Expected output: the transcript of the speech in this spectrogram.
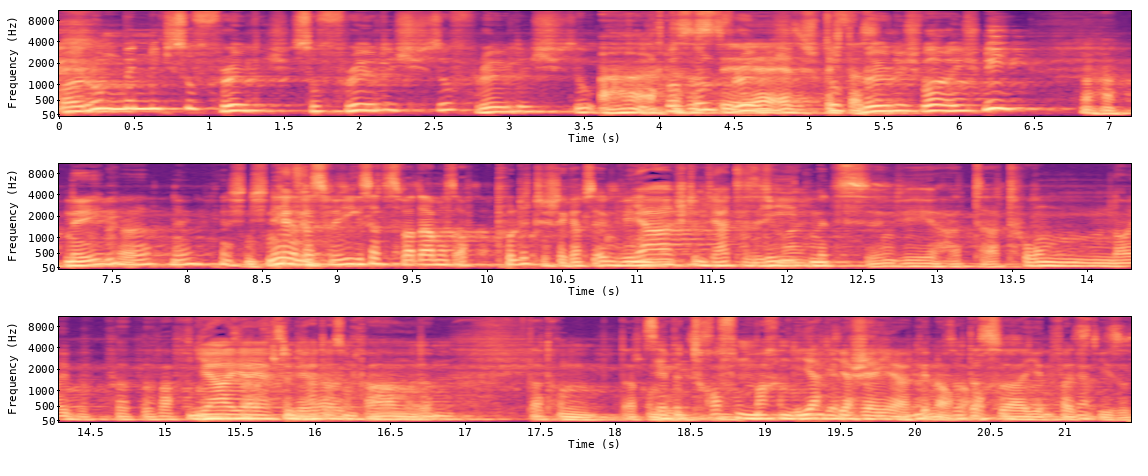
Warum bin ich so fröhlich, so fröhlich, so fröhlich, so Ah, ach, das ist die- fröhlich, ja, er spricht so das. fröhlich war ich nie. Aha. Nee, äh, nee, kenn ich nicht. Nee, Kennst und das, wie gesagt, das war damals auch politisch. Da gab es irgendwie Ja, ein stimmt, der hatte sich Lied mal. mit irgendwie hat Atom neu be be bewaffnet. Ja, ja, ja, stimmt, der hat da so ein Kram und darum, darum sehr betroffen machende Ja, Lieder ja, ja, ja, ne? genau. Also das auch- war jedenfalls ja. diese,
